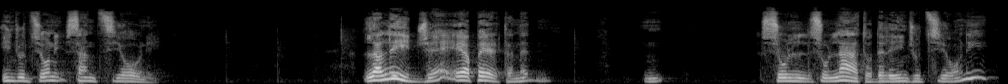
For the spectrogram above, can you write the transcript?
ingiunzioni, sanzioni. La legge è aperta nel, sul, sul lato delle ingiunzioni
